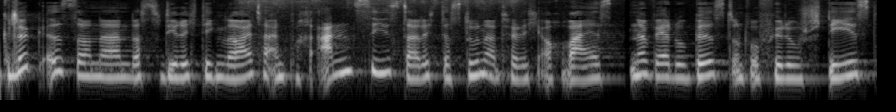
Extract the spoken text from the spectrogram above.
Glück ist, sondern dass du die richtigen Leute einfach anziehst, dadurch, dass du natürlich auch weißt, ne, wer du bist und wofür du stehst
